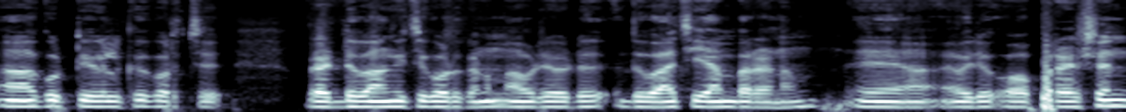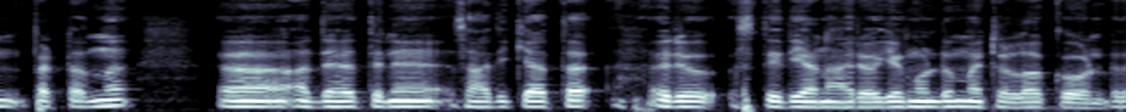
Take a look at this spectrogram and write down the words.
ആ കുട്ടികൾക്ക് കുറച്ച് ബ്രെഡ് വാങ്ങിച്ച് കൊടുക്കണം. അവരോട് ദുവാ ചെയ്യാൻ പറയണം. ഒരു ഓപ്പറേഷൻ പെട്ടെന്ന് അദ്ദേഹത്തിന് സാധിക്കാത്ത ഒരു സ്ഥിതിയാണ് ആരോഗ്യം കൊണ്ടും മറ്റുള്ളതൊക്കെ കൊണ്ട്.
